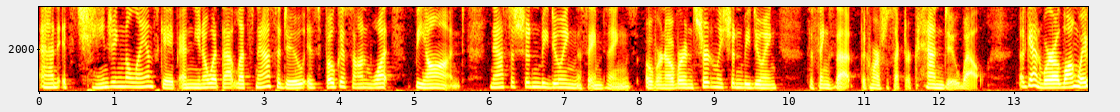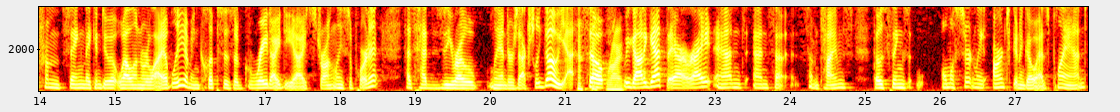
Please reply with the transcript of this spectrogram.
and it's changing the landscape. And you know what that lets NASA do is focus on what's beyond. NASA shouldn't be doing the same things over and over, and certainly shouldn't be doing the things that the commercial sector can do well. Again, we're a long way from saying they can do it well and reliably. I mean, CLPS is a great idea. I strongly support it. Has had zero landers actually go yet, so right. we got to get there, right? And and so, sometimes those things almost certainly aren't going to go as planned,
